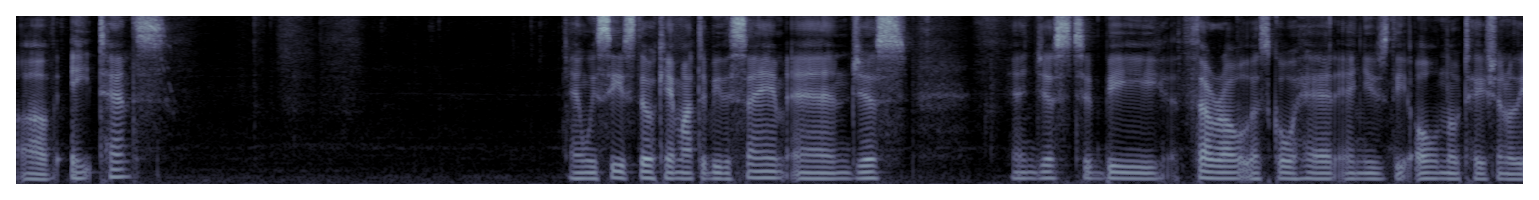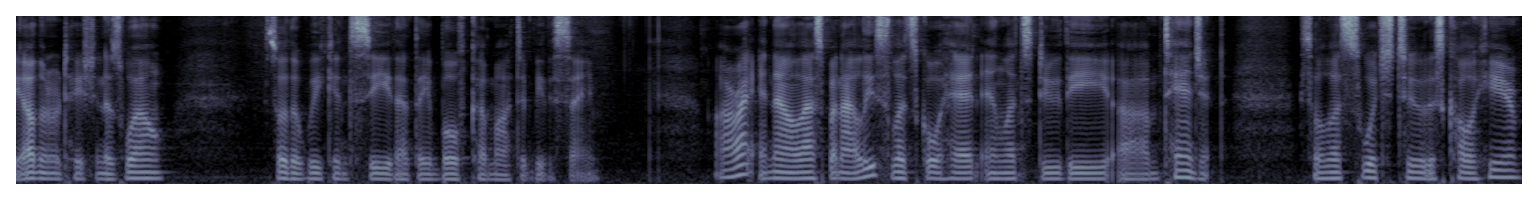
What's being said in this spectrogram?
of 8 tenths. And we see it still came out to be the same. And just and just to be thorough, let's go ahead and use the old notation or the other notation as well so that we can see that they both come out to be the same. All right, and now last but not least, let's go ahead and let's do the um, tangent. So let's switch to this color here,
